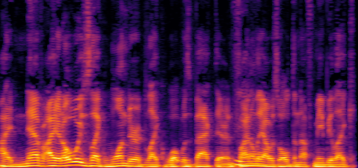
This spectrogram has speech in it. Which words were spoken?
I had never, I had always like wondered like what was back there, and finally I was old enough, maybe like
